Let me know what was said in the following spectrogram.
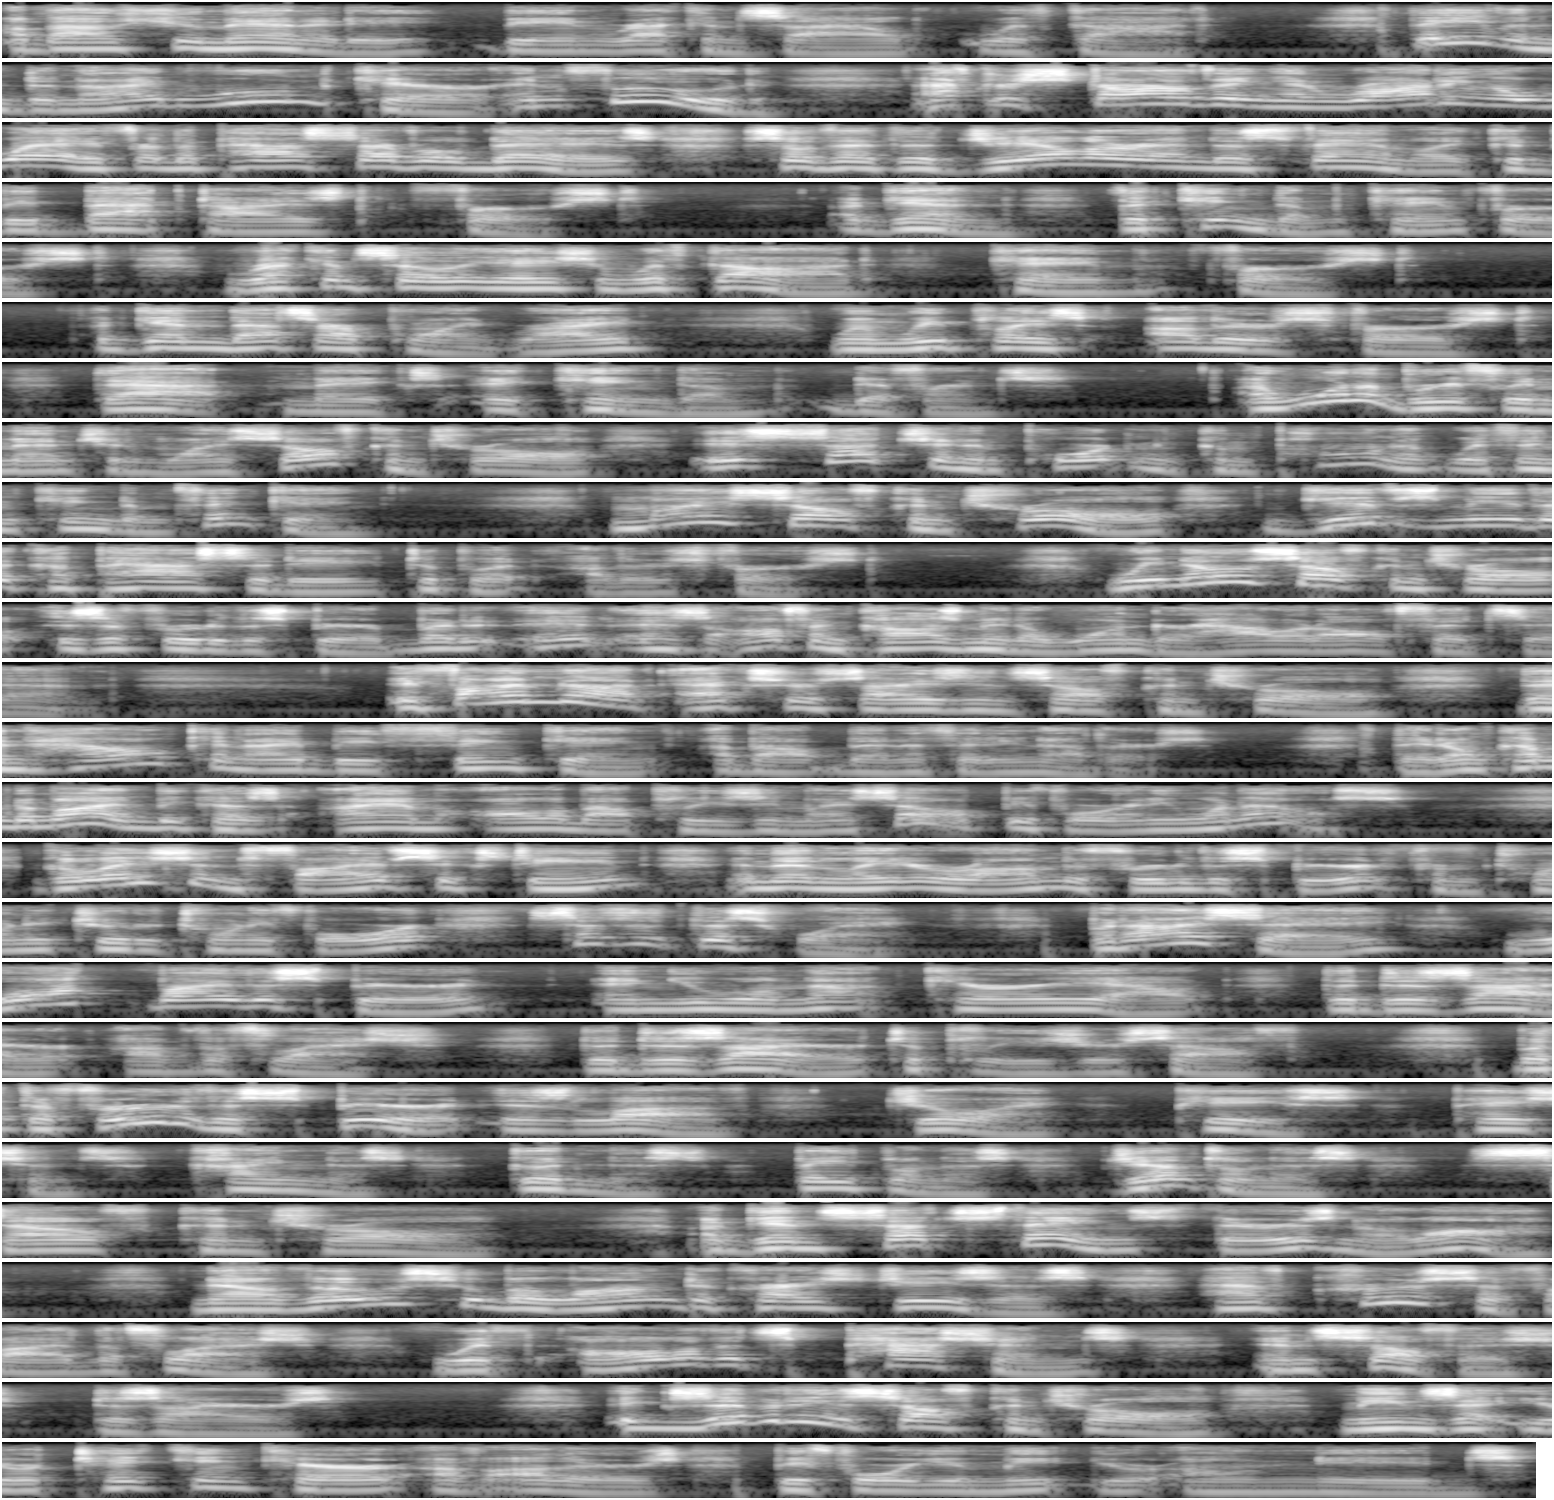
about humanity being reconciled with God. They even denied wound care and food after starving and rotting away for the past several days so that the jailer and his family could be baptized first. Again, the kingdom came first. Reconciliation with God came first. Again, that's our point, right? When we place others first, that makes a kingdom difference. I want to briefly mention why self control is such an important component within kingdom thinking. My self control gives me the capacity to put others first. We know self control is a fruit of the Spirit, but it, it, has often caused me to wonder how it all fits in. If I'm not exercising self control, then how can I be thinking about benefiting others? They don't come to mind because I am all about pleasing myself before anyone else. Galatians 5:16 and then later on the fruit of the spirit from 22 to 24 says it this way, "But I say, walk by the spirit and you will not carry out the desire of the flesh, the desire to please yourself. But the fruit of the spirit is love, joy, peace, patience, kindness, goodness, faithfulness, gentleness, self-control. Against such things there is no law." Now, those who belong to Christ Jesus have crucified the flesh with all of its passions and selfish desires. Exhibiting self control means that you're taking care of others before you meet your own needs.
